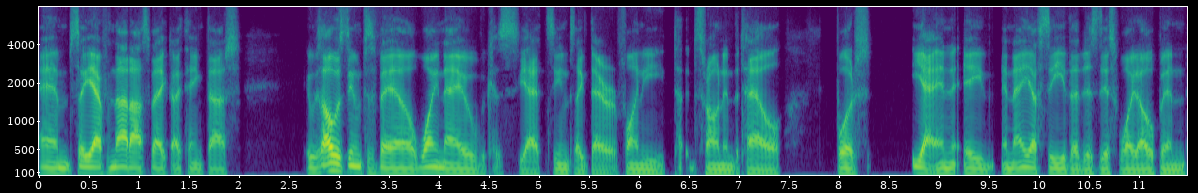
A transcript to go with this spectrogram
Um, so yeah, from that aspect, I think that it was always doomed to fail. Why now? Because yeah, it seems like they're finally t- thrown in the towel. But yeah, in a an AFC that is this wide open,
